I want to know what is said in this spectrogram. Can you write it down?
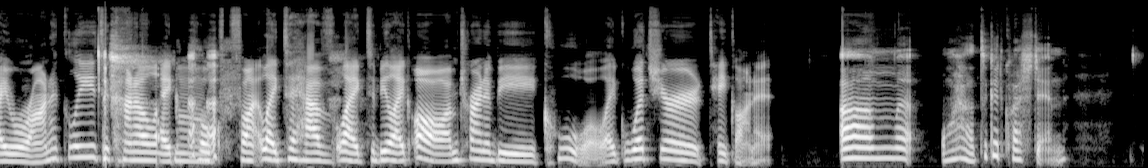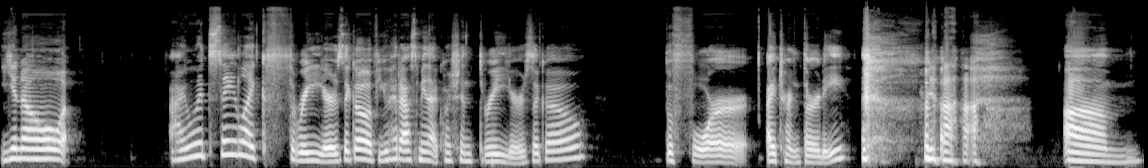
ironically to kind of like Mm. poke fun like to have like to be like, "Oh, I'm trying to be cool." Like what's your take on it? Um, wow, that's a good question. You know, I would say like three years ago, if you had asked me that question three years ago, before I turned 30, um,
